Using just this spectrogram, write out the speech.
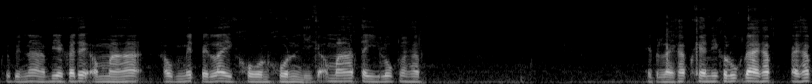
ขึ้นเป็นหน้าเบี้ยก็ได้เอามาเอาเม็ดไปไล่โคนโคนหนีก็เอามาตีลุกนะครับไม่เป็นไรครับแค่นี้ก็ลุกได้ครับไปครับ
